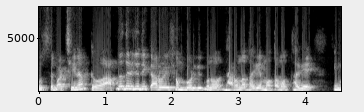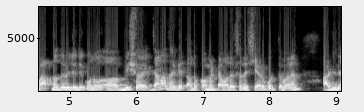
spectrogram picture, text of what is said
বুঝতে পারছি না। তো আপনাদের যদি কারও এই সম্পর্কে কোনো ধারণা থাকে, মতামত থাকে, কিংবা আপনাদের যদি কোনো বিষয় জানা থাকে, তাহলে কমেন্ট আমাদের সাথে শেয়ার করতে পারেন। আর যদি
